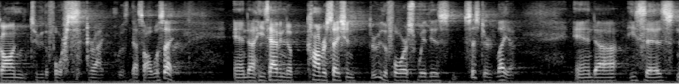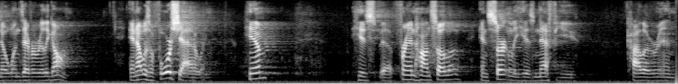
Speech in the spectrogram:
gone to the Force, right? That's all we'll say. And uh, he's having a conversation through the Force with his sister, Leia. And uh, he says, No one's ever really gone. And that was a foreshadowing. Him, his uh, friend Han Solo, and certainly his nephew, Kylo Ren.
